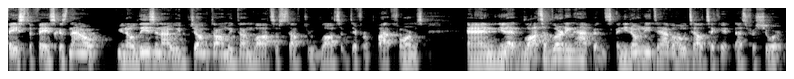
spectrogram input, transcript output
face to face because now you know Lise and I we've jumped on we've done lots of stuff through lots of different platforms. And you know lots of learning happens and you don't need to have a hotel ticket that's for sure.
